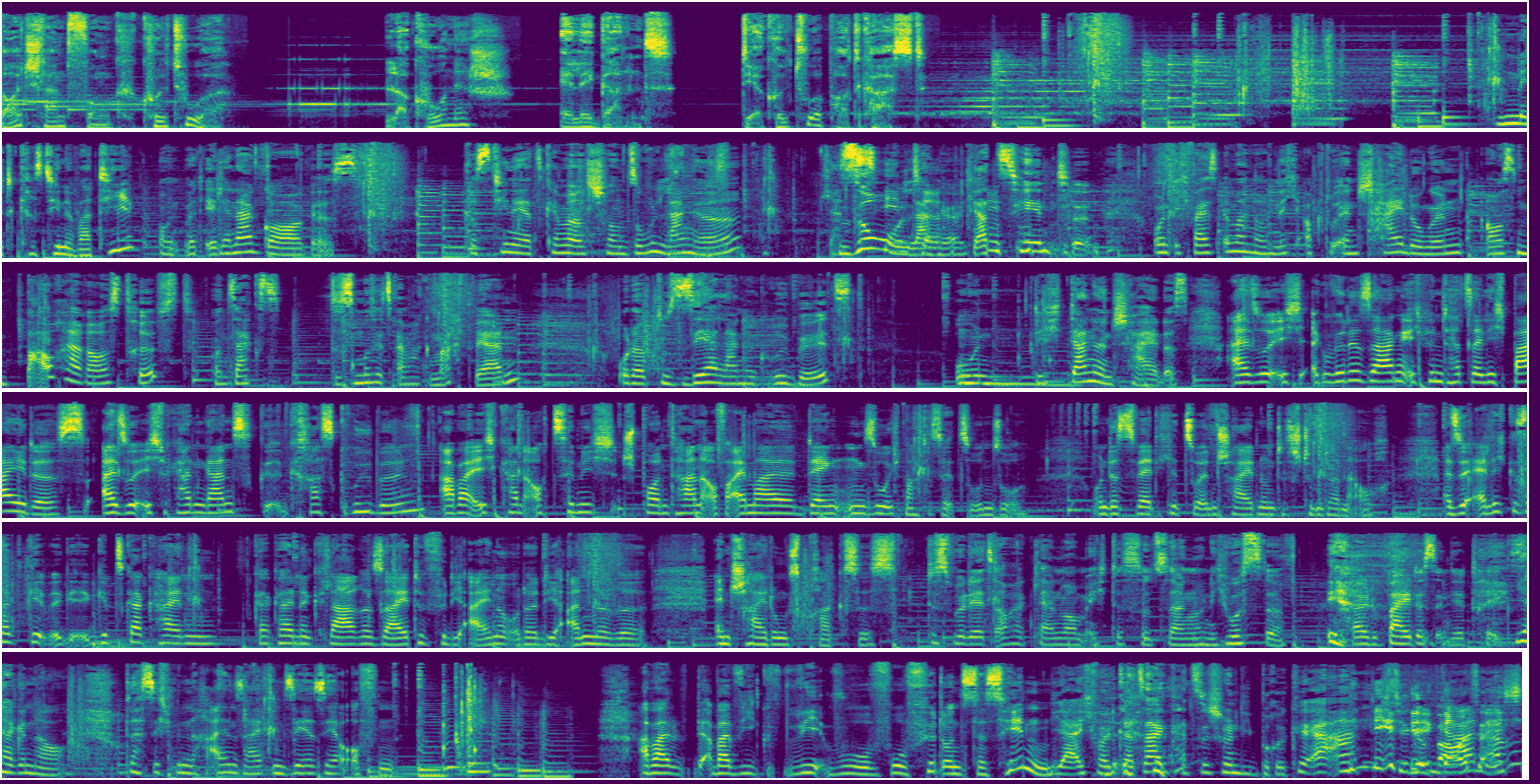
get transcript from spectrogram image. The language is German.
Deutschlandfunk Kultur. Lakonisch, elegant. Der Kulturpodcast. Mit Christine Watti und mit Elena Gorges. Christine, jetzt kennen wir uns schon so lange. Jahrzehnte. So lange, Jahrzehnte. Und ich weiß immer noch nicht, ob du Entscheidungen aus dem Bauch heraus triffst und sagst, das muss jetzt einfach gemacht werden, oder ob du sehr lange grübelst und dich dann entscheidest? Also ich würde sagen, ich bin tatsächlich beides. Also ich kann ganz krass grübeln, aber ich kann auch ziemlich spontan auf einmal denken, so, ich mache das jetzt so und so. Und das werde ich jetzt so entscheiden und das stimmt dann auch. Also ehrlich gesagt gibt es gar, kein, gar keine klare Seite für die eine oder die andere Entscheidungspraxis. Das würde jetzt auch erklären, warum ich das sozusagen noch nicht wusste, ja. weil du beides in dir trägst. Ja, genau. Dass ich bin nach allen Seiten sehr, sehr offen. Aber, aber wie, wie, wo, wo führt uns das hin? Ja, ich wollte gerade sagen, kannst du schon die Brücke erahnen, die ich dir gebaut gar nicht. habe?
